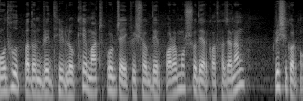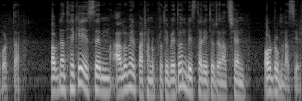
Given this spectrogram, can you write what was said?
মধু উৎপাদন বৃদ্ধির লক্ষ্যে মাঠ পর্যায়ে কৃষকদের পরামর্শ দেওয়ার কথা জানান কৃষি কর্মকর্তা। পাবনা থেকে এস এম আলমের পাঠানো প্রতিবেদন বিস্তারিত জানাচ্ছেন অর্ডম নাসির।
